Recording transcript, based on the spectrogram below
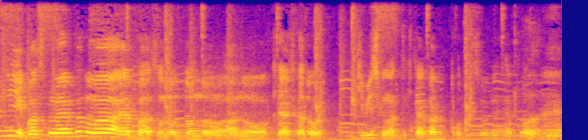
純にパスプロやめたのはやっぱそのどんどんあの期待し方が厳しくなってきたからってことですよねやっぱね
